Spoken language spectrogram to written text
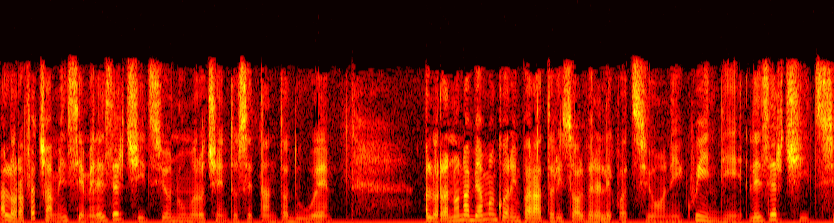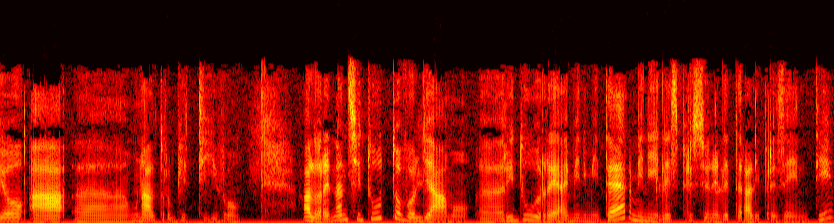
Allora facciamo insieme l'esercizio numero 172. Allora non abbiamo ancora imparato a risolvere le equazioni, quindi l'esercizio ha eh, un altro obiettivo. Allora innanzitutto vogliamo eh, ridurre ai minimi termini le espressioni letterali presenti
